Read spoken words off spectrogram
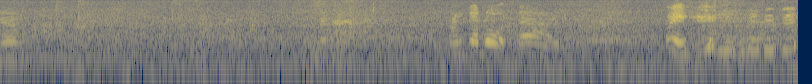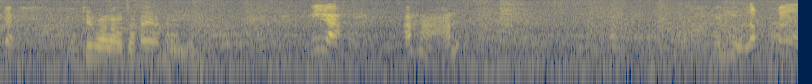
เนี่ยมันกระโดดได้เอ้ยมันคิดว่าเราจะให้อาหารมันนี่อะอาหารมัน หนูลับเตอร์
